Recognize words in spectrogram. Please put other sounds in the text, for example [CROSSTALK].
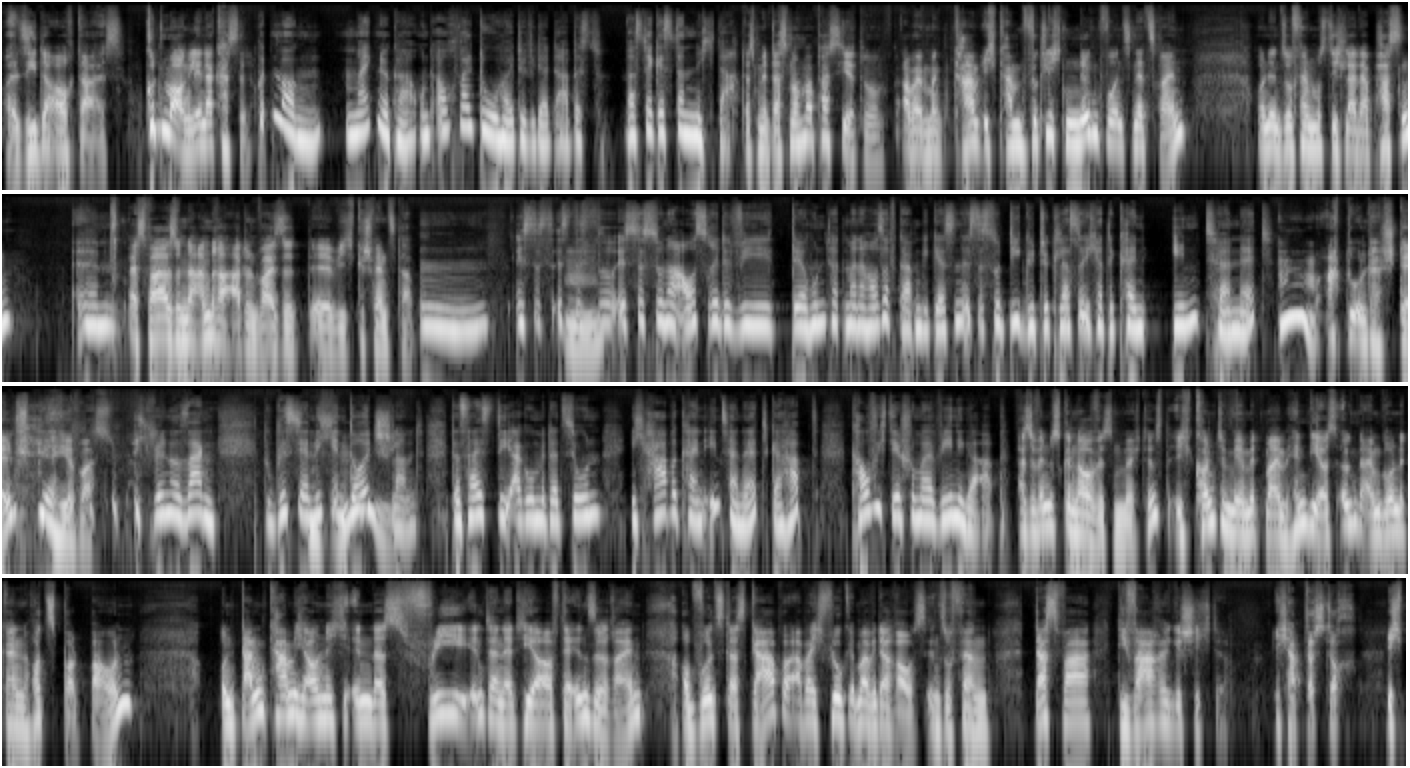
weil sie da auch da ist. Guten Morgen, Lena Kassel. Guten Morgen, Mike Nöcker. Und auch weil du heute wieder da bist. Warst ja gestern nicht da. Dass mir das nochmal passiert, du. Aber man kam, ich kam wirklich nirgendwo ins Netz rein. Und insofern musste ich leider passen. Ähm, Es war also eine andere Art und Weise, äh, wie ich geschwänzt habe. mm, ist es, ist, Mhm. es so, ist es so eine Ausrede wie der Hund hat meine Hausaufgaben gegessen? Ist es so die Güteklasse, ich hatte kein Internet? Hm, ach, du unterstellst mir hier [LAUGHS] was. Ich will nur sagen, du bist ja nicht in Mhm. Deutschland. Das heißt, die Argumentation, ich habe kein Internet gehabt, kaufe ich dir schon mal weniger ab. Also, wenn du es genau wissen möchtest, ich konnte mir mit meinem Handy aus irgendeinem Grunde keinen Hotspot bauen. Und dann kam ich auch nicht in das Free Internet hier auf der Insel rein, obwohl es das gab, aber ich flog immer wieder raus. Insofern, das war die wahre Geschichte. Ich habe das doch, ich,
